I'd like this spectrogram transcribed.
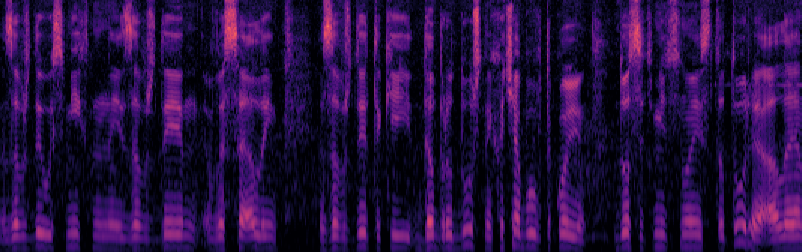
завжди усміхнений, завжди веселий. Завжди такий добродушний, хоча був такої досить міцної статури, але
